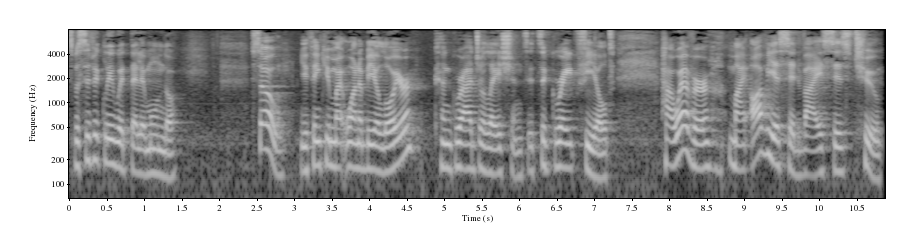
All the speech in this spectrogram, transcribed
specifically with Telemundo. So, you think you might want to be a lawyer? Congratulations, it's a great field. However, my obvious advice is two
